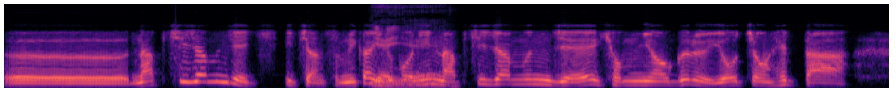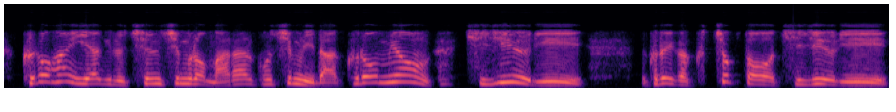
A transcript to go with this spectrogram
어, 납치자 문제 있지 않습니까? 예, 일본이 예. 납치자 문제 협력을 요청했다. 그러한 이야기를 진심으로 말할 것입니다. 그러면 지지율이, 그러니까 그쪽도 지지율이 에,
